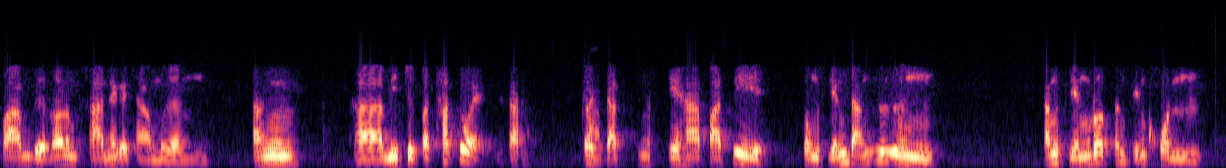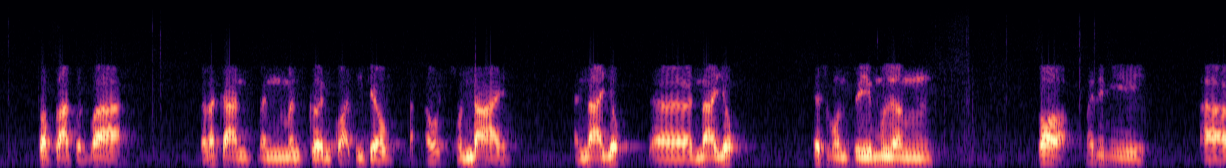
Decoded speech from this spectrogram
ความเดือดร้อนรำคาญให้กับชาวเมือง ทั้งอ่ามีจุดประทัดด้วยนะครับ ก็จัดเฮฮาปาร์ตี้ส่งเสียงดังอื้ออึงทั้งเสียงรถทั้งเสียงคน ก็ปรากฏว่าสถานการณ์มันมันเกินกว่าที่จะเอาทนได้ นายกเอ่อนายกเทศมนตรีเมือง ก็ไม่ได้มีเอ่อ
